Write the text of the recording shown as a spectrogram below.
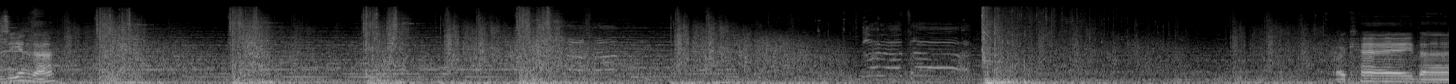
Is he in there? Okay, then.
